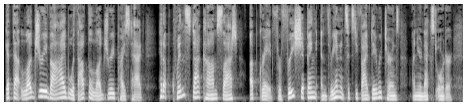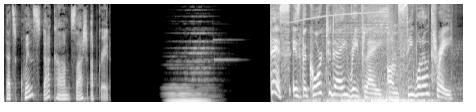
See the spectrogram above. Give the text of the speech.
Get that luxury vibe without the luxury price tag. Hit up quince.com slash upgrade for free shipping and 365 day returns on your next order. That's quince.com slash upgrade. This is the Cork Today replay on C103.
